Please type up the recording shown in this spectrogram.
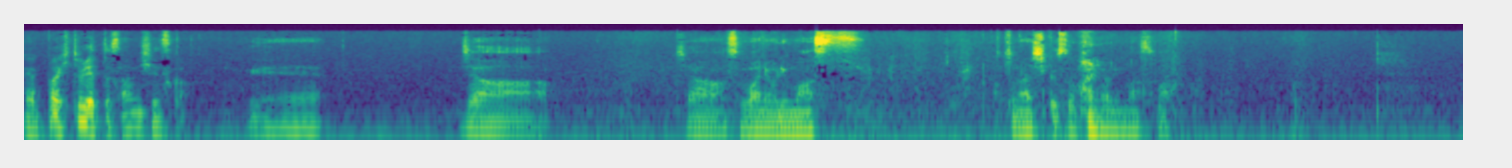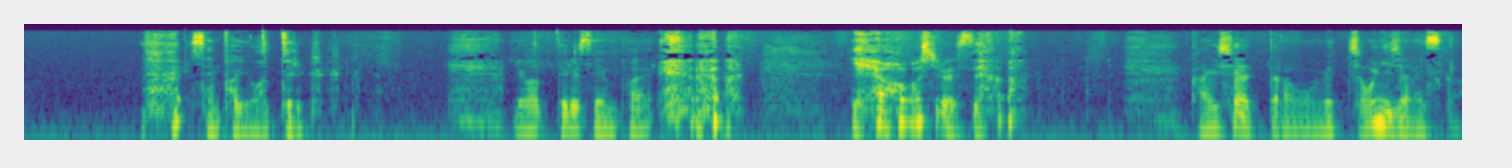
やっぱり一人やったら寂しいんですか。えー、じゃあじゃあそばにおります。おとなしくそばにおりますわ。先輩弱ってる。弱ってる先輩。いや面白いですよ。会社やったらもうめっちゃ鬼じゃないですか。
